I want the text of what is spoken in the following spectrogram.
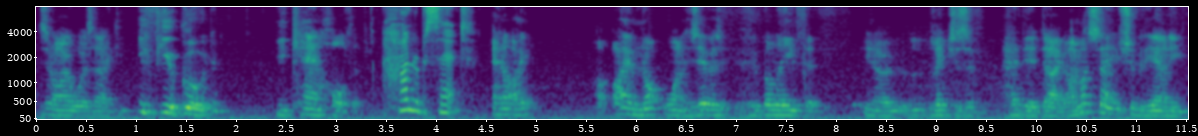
this is what I always argue. If you're good, you can halt it. Hundred percent. And I, I am not one who's ever who believed that you know lectures have had their day. I'm not saying it should be the only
